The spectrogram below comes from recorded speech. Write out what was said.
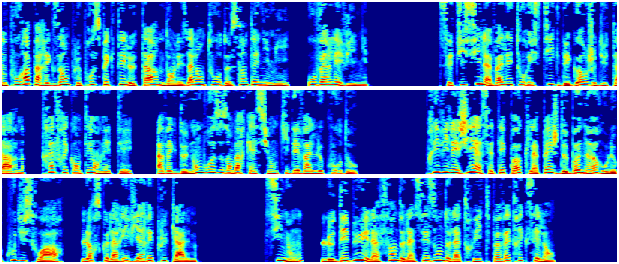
On pourra par exemple prospecter le Tarn dans les alentours de Saint-Enimy, ou vers les vignes. C'est ici la vallée touristique des gorges du Tarn, très fréquentée en été, avec de nombreuses embarcations qui dévalent le cours d'eau. Privilégiez à cette époque la pêche de bonne heure ou le coup du soir, lorsque la rivière est plus calme. Sinon, le début et la fin de la saison de la truite peuvent être excellents.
